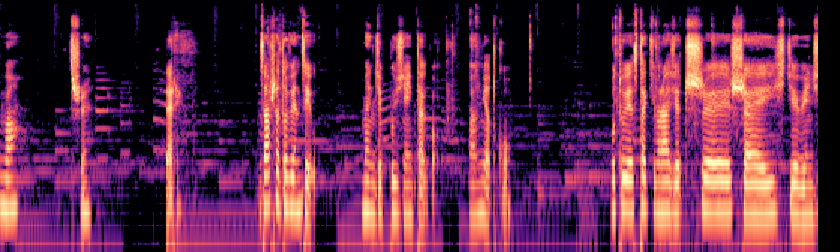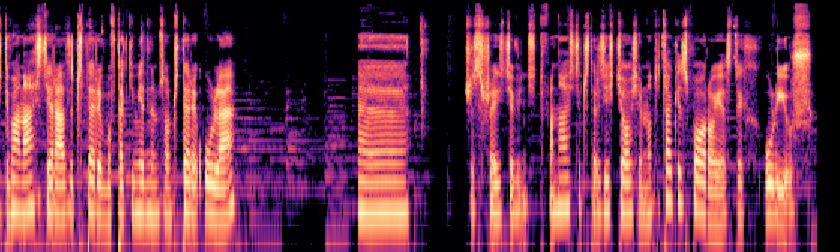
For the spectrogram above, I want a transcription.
dwa, trzy, cztery. Zawsze to więcej będzie później tego e, miodku. Bo tu jest w takim razie 3, 6, 9, 12 razy 4, bo w takim jednym są 4 ule. Eee, 3, 6, 9, 12, 48. No to całkiem sporo jest tych uli już.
